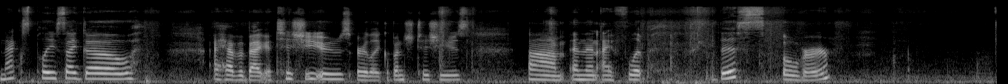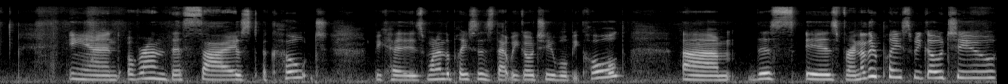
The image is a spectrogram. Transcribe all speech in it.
next place I go. I have a bag of tissues, or like a bunch of tissues. Um, and then I flip this over. And over on this side, just a coat, because one of the places that we go to will be cold. Um, this is for another place we go to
